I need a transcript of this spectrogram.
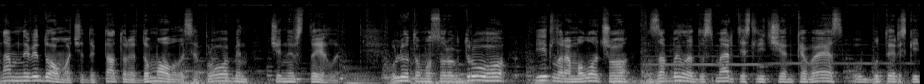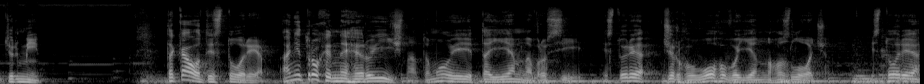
Нам невідомо, чи диктатори домовилися про обмін, чи не встигли. У лютому 42-го Гітлера молодшого забили до смерті слідчі НКВС у Бутирській тюрмі. Така от історія, ані трохи не героїчна, тому і таємна в Росії. Історія чергового воєнного злочину. Історія,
